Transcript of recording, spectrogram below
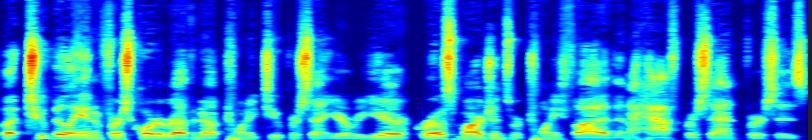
But two billion in first quarter revenue up 22% year over year. Gross margins were 25.5% versus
